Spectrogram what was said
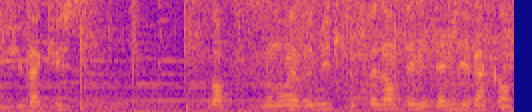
Je suis Bacchus. Bon, le moment est venu de te présenter mes amis les vacantes.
